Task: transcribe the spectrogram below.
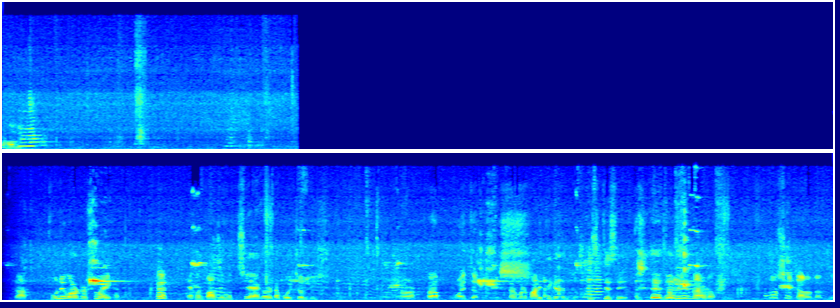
হবে। রাত পৌনে বারোটার সময় এখানে। এখন বাজে হচ্ছে এগারোটা পঁয়তাল্লিশ। আটটা পঁয়তাল্লিশ। তার মানে বাড়ি থেকে খুঁজতেছে কারণ আছে? অবশ্যই কারণ আছে।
